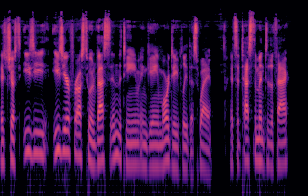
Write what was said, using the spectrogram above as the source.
It's just easy easier for us to invest in the team and game more deeply this way. It's a testament to the fact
